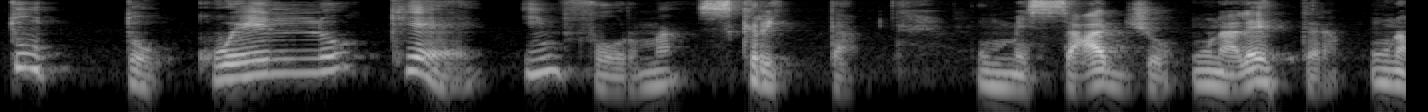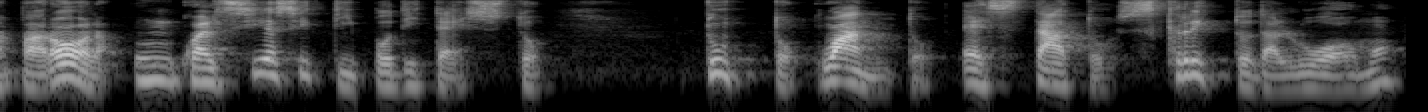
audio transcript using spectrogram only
tutto quello che è in forma scritta, un messaggio, una lettera, una parola, un qualsiasi tipo di testo, tutto quanto è stato scritto dall'uomo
